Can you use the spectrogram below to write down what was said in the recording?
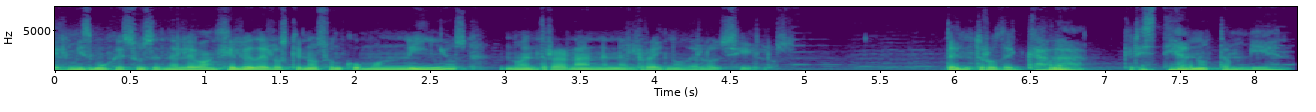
el mismo Jesús en el Evangelio de los que no son como niños no entrarán en el reino de los cielos. Dentro de cada cristiano también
